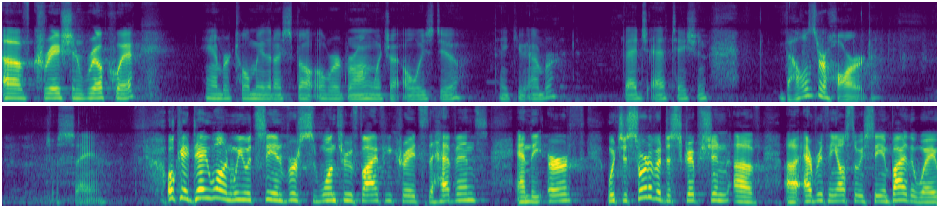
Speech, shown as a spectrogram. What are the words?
of creation real quick. Amber told me that I spelled a word wrong, which I always do. Thank you, Amber. Vegetation. Vowels are hard. Just saying. Okay, day one, we would see in verses one through five, he creates the heavens and the earth, which is sort of a description of uh, everything else that we see. And by the way,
